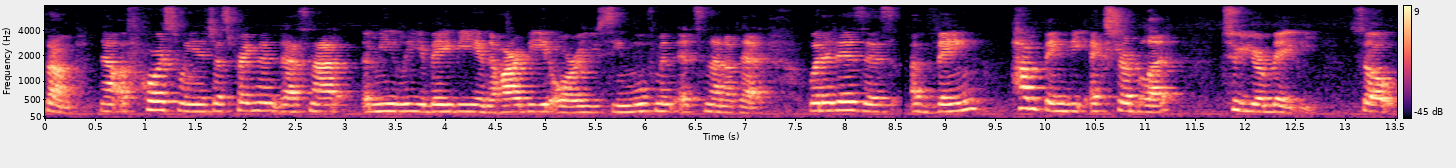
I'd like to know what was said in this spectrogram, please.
thump. Now, of course, when you're just pregnant, that's not immediately your baby and the heartbeat or you see movement. It's none of that. What it is is a vein pumping the extra blood to your baby. So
